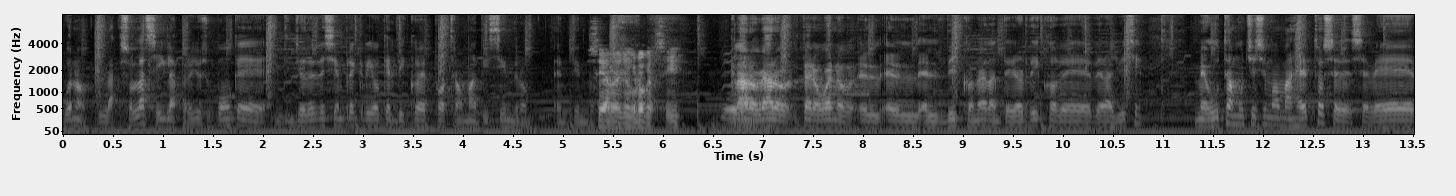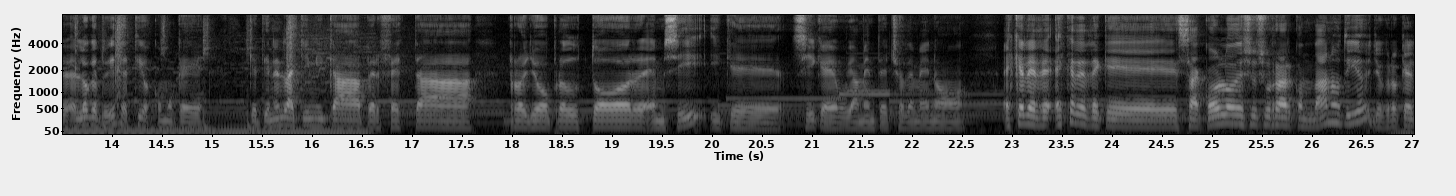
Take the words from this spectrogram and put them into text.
bueno, son las siglas, pero yo supongo que yo desde siempre creo que el disco es Post Traumatic Syndrome, entiendo. Sí, a ver, yo creo que sí. claro, claro, pero bueno, el, disco, ¿no? El anterior disco de, la Juicy. Me gusta muchísimo más esto, se, se ve, es lo que tú dices, tío, es como que, que tienen la química perfecta rollo productor MC y que sí, que obviamente echo de menos... Es que desde, es que, desde que sacó lo de susurrar con Dano, tío, yo creo que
